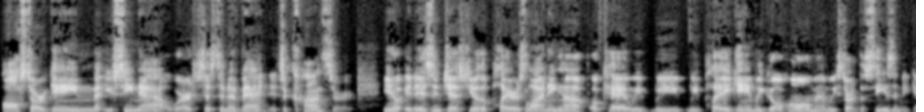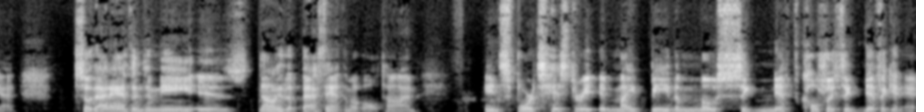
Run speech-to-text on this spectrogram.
All Star game that you see now, where it's just an event, it's a concert. You know, it isn't just you know the players lining up. Okay, we we we play a game, we go home, and we start the season again. So that anthem to me is not only the best anthem of all time, in sports history, it might be the most culturally significant a-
